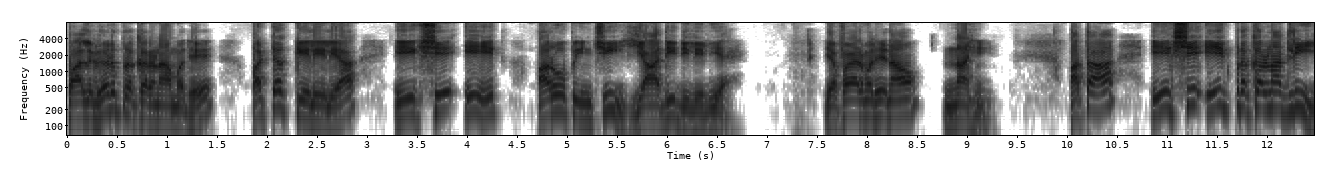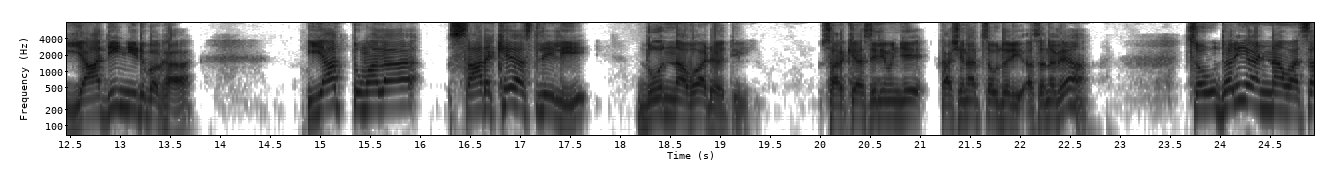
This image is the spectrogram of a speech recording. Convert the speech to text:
पालघर प्रकरणामध्ये अटक केलेल्या एकशे एक आरोपींची यादी दिलेली आहे. एफ आय आरमध्ये नाव नाही. आता एकशे एक प्रकरणातली यादी नीट बघा. यात तुम्हाला सारखे असलेली दोन नावं आढळतील. सारखे असलेली म्हणजे काशीनाथ चौधरी असं नव्हे चौधरी आडनावाचा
